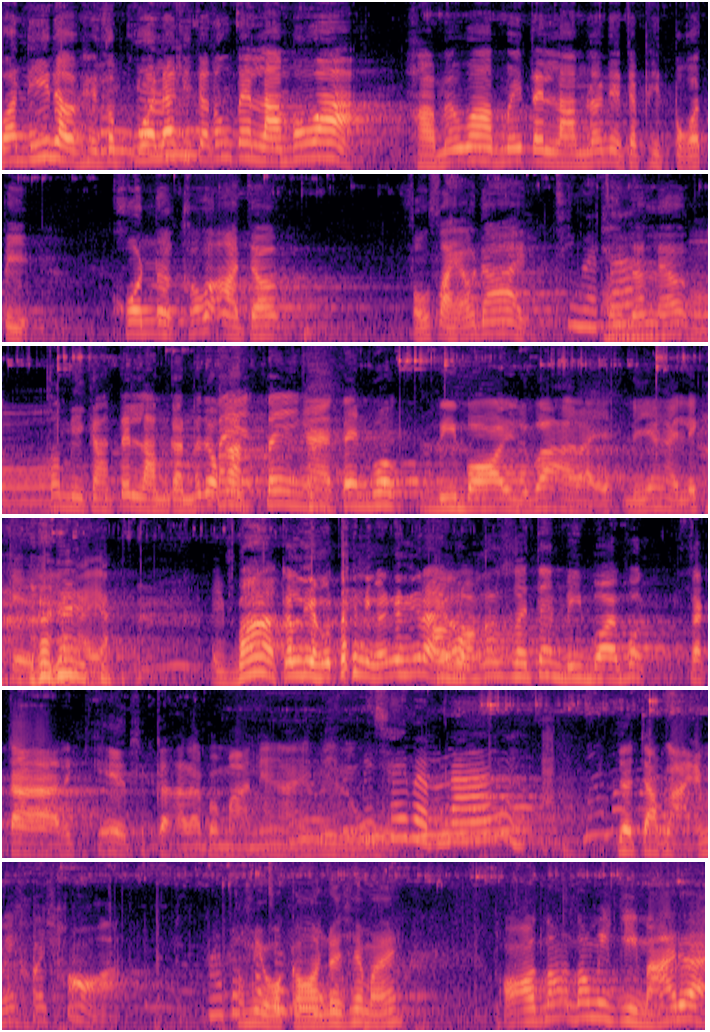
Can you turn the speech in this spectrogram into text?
วันนี้เนี่ยเห็นสมควรแล้วที่จะต้องเต้นรำเพราะว่าหากแม้ว่าไม่เต้นรำแล้วเนี่ยจะผิดปกติ คนเน่ะเขาก็อาจจะสงสัยเอาได้จริงเหรอเพราะจ๊ะฉะนั้นแล้วต้องมีการเต้นรำกันพระเจ้าเต้ค่ะ นเต้นยังไงเต้นพวกบีบอยหรือว่าอะไร หรือยังไงเล็กเกหรือยังไงอะำ ไอ้บ้ากระเหลี่ยงเขาเต้นอย่างนั้นกันที่ไหนไอ้หรบออกก็เคยเต้นบีบอยพวกสกาเล็กเกสกาอะไรประมาณนี้ไงไม่รู้ไม่ใช่แบบนั้นอย่าจับไหลไม่ค่อยชอบอะมาเบคะต้องมีอุปกรณ์ด้วยใช่ไหมอ๋อต้องต้องมีกี่ไม้ด้วย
